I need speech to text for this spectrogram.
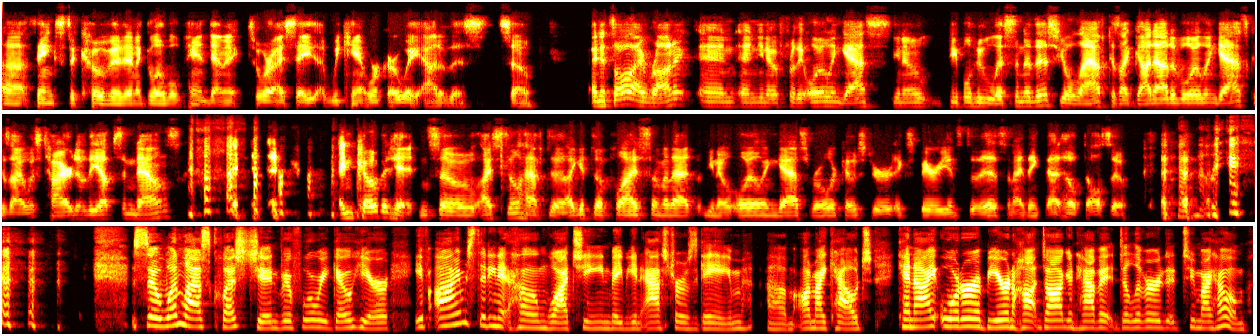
uh, thanks to COVID and a global pandemic, to where I say we can't work our way out of this. So, and it's all ironic. And and you know, for the oil and gas, you know, people who listen to this, you'll laugh because I got out of oil and gas because I was tired of the ups and downs. and COVID hit, and so I still have to. I get to apply some of that, you know, oil and gas roller coaster experience to this, and I think that helped also. so one last question before we go here if i'm sitting at home watching maybe an astros game um, on my couch can i order a beer and a hot dog and have it delivered to my home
